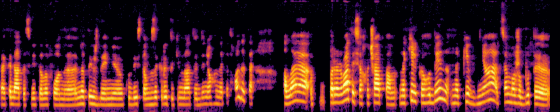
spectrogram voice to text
е, кидати свій телефон е, на тиждень е, кудись там в закриту кімнату і до нього не підходити. Але перерватися хоча б там на кілька годин, на півдня, це може бути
